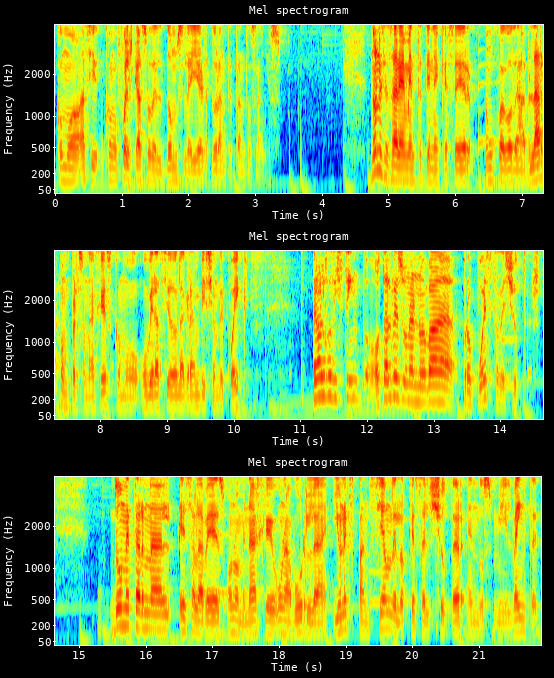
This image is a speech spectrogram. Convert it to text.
como, así, como fue el caso del Doom Slayer durante tantos años. No necesariamente tiene que ser un juego de hablar con personajes como hubiera sido la gran visión de Quake, pero algo distinto, o tal vez una nueva propuesta de shooter. Doom Eternal es a la vez un homenaje, una burla y una expansión de lo que es el shooter en 2020.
